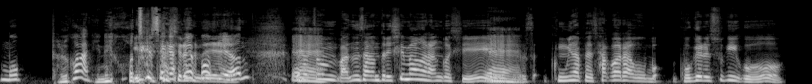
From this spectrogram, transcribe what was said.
뭐 별거 아니네요. 어떻게 생각해 보면. 그래서 예. 좀 많은 사람들이 실망을 한 것이 예. 국민 앞에 사과를 하고 뭐 고개를 숙이고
